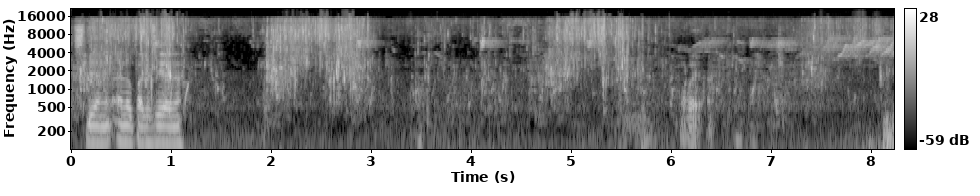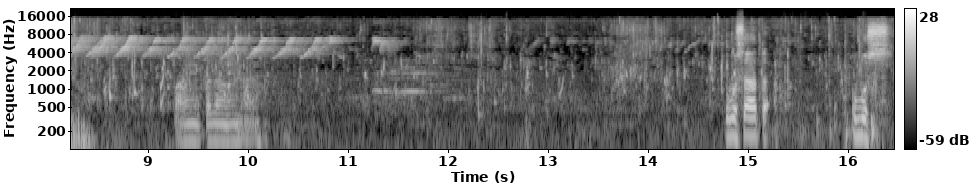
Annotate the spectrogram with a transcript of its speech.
Kasi yung ano pa kasi ano. Okay. Pangit pa lang ano. Ubus ata. Ubus.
